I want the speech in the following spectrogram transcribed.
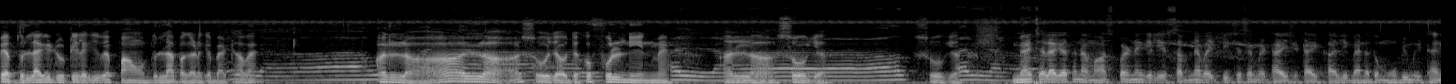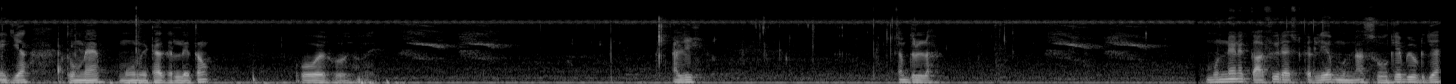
पे अब्दुल्ला की ड्यूटी लगी हुई है, पाँव अब्दुल्ला पकड़ के बैठा हुआ है। अल्लाह अल्लाह, सो जाओ, देखो फुल नींद में। अल्लाह, सो गया सो गया। मैं चला गया था नमाज़ पढ़ने के लिए सबने भाई पीछे से मिठाई शिठाई खा ली, मैंने तो मुँह भी मीठा नहीं किया तो मैं मुँह मीठा कर लेता हूँ। ओए, होए अली, अब्दुल्ला। मुन्ने ने काफ़ी रेस्ट कर लिया, मुन्ना सो के भी उठ गया।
